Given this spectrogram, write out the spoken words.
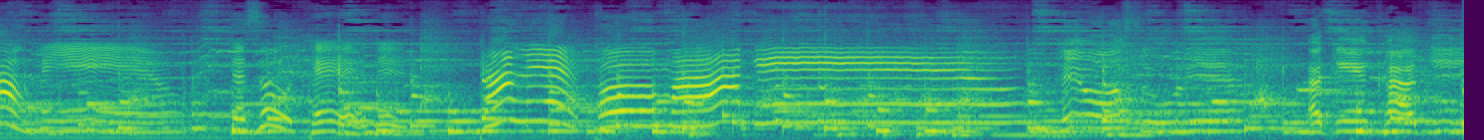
အောင်လျင်တစုတ်ထဲနဲ့ကန်းလျက်ဖို့မာကီဟင်းအိုဆူလင်းအကင်ခါပြီး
